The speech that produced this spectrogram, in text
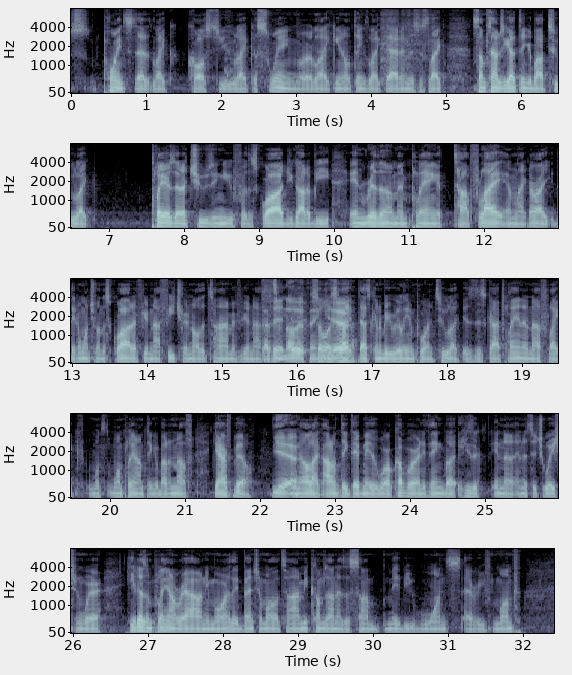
points that like cost you like a swing or like you know things like that, and it's just like sometimes you got to think about too, like players that are choosing you for the squad, you got to be in rhythm and playing at top flight, and like all right, they don't want you on the squad if you're not featuring all the time, if you're not That's fit. another thing, So it's yeah. like that's going to be really important too. Like, is this guy playing enough? Like, one, one player I'm thinking about enough, Gareth Bale. Yeah. You know, like I don't think they've made the World Cup or anything, but he's a, in a in a situation where he doesn't play on Real anymore. They bench him all the time. He comes on as a sub maybe once every month.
